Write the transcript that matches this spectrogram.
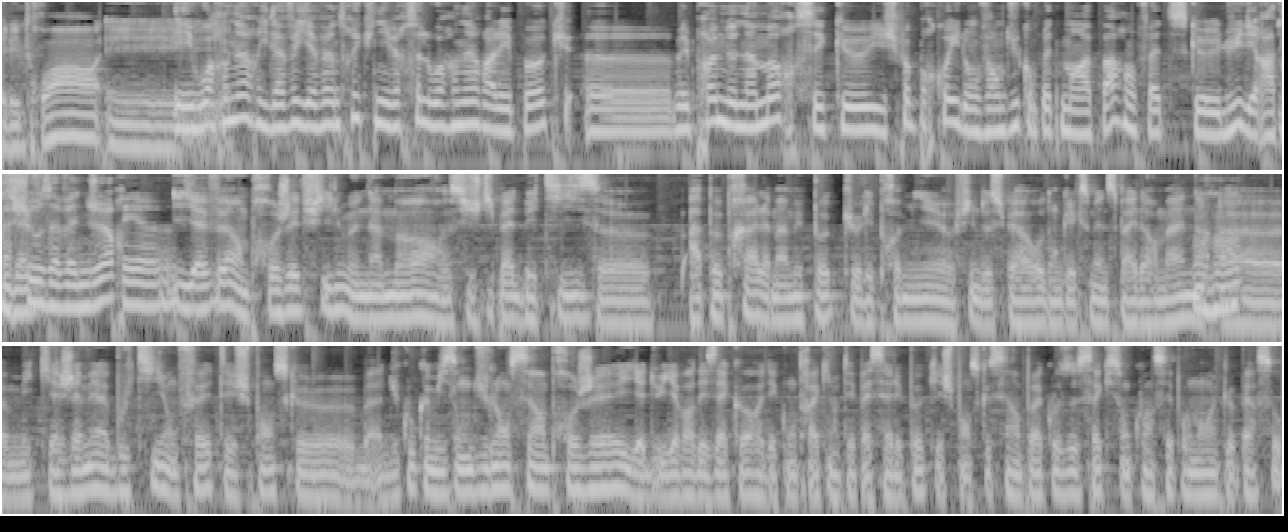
a les droits. Et... et Warner, il avait, y avait un truc Universal Warner à l'époque. Euh, mais le problème de Namor, c'est que je sais pas pourquoi ils l'ont vendu complètement à part, en fait. Parce que lui, il est rattaché aux Avengers. Et, euh... Il y avait un projet de film Namor, si je dis pas de bêtises, euh, à peu près à la même époque que les premiers euh, films de super-héros, donc X-Men, Spider-Man, mhm. euh, mais qui a jamais abouti en fait. Et je pense que bah, du coup, comme ils ont dû lancer un projet, il y a dû y avoir des accords et des contrats qui ont été passés à l'époque. Et je pense que c'est un peu à cause de ça qu'ils sont coincés pour le moment avec le perso.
